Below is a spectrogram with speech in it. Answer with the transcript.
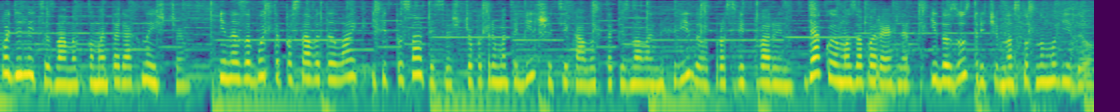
Поділіться з нами в коментарях нижче. І не забудьте поставити лайк і підписатися, щоб отримати більше цікавих та пізнавальних відео про світ тварин. Дякуємо за перегляд і до зустрічі в наступному відео.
